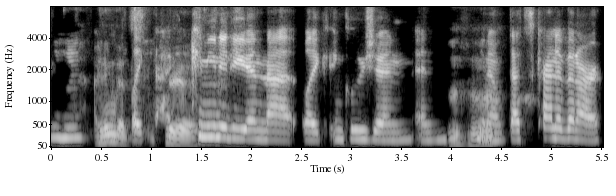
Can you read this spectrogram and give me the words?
Mm-hmm. I think that's like that true. community and that like inclusion and Mhm. you know that's kind of been our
